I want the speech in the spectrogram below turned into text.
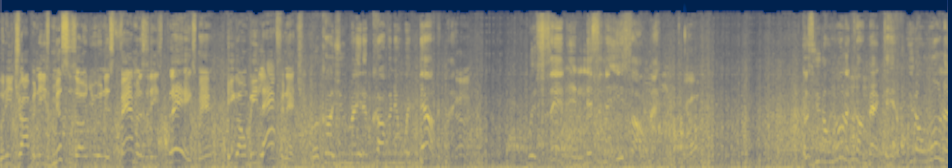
when he dropping these missiles on you and his famines and these plagues, man. He gonna be laughing at you. Because you made a covenant with devil, man. Huh. With sin and listen to Esau, man. Yeah. Because you don't want to come back to him. You don't want to,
